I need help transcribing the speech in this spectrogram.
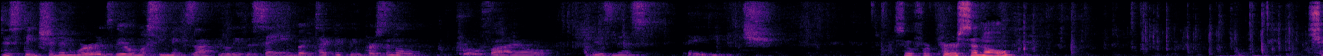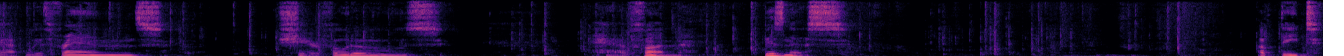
distinction in words. They almost seem exactly the same, but technically personal profile, business page. So for personal, chat with friends, share photos, have fun. Business, update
